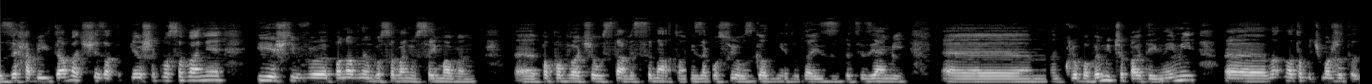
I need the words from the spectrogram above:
zrehabilitować się za to pierwsze głosowanie i jeśli w ponownym głosowaniu sejmowym e, po powrocie ustawy z Senatu nie zagłosują zgodnie tutaj z decyzjami klubowymi czy partyjnymi, no, no to być może to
